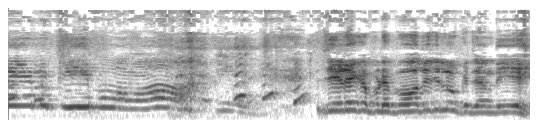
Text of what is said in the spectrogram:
ਇਹਨੂੰ ਕੀ ਪਵਾਵਾਂ? ਜਿਹੜੇ ਕੱਪੜੇ ਬਹੁਤ ਚ ਲੁਕ ਜਾਂਦੀ ਏ।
